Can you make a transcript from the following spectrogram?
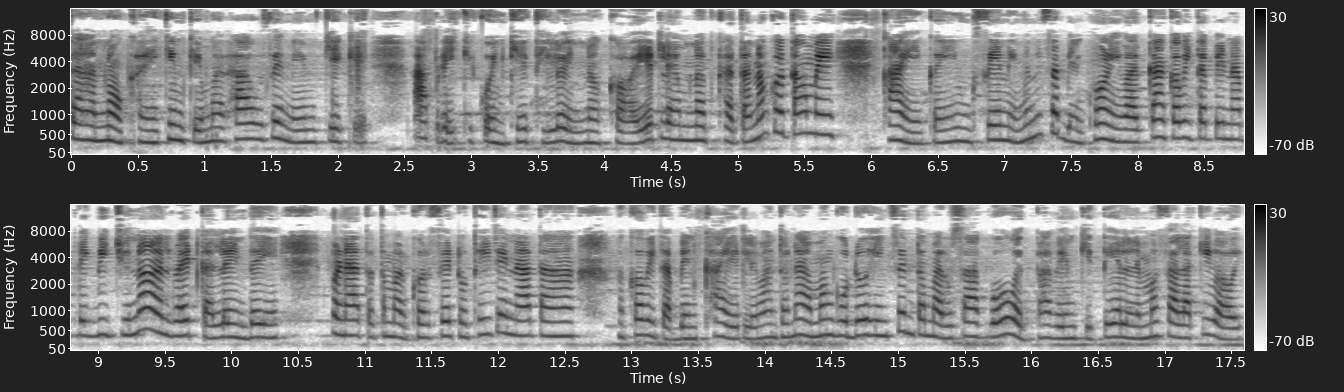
તા ન ખાઈ કેમ કે મારા હાવ એમ કે કે આપણે કે કોઈ ઘેથી લઈને ન ખવાય. એટલે એમ નથી ખાતા. ન ખાતા અમે કાંઈ કંઈ છે નહીં. મને સાહેબ ઘણી વાર કાં કવિતાબેન આપણે બીજું ના વાટકા લઈને દઈએ. પણ આ તો તમારું ઘર સેટું થઈ જાય ને આ તા કવિતા બેન ખાય એટલે વાંધો ના. મંગુ ડોહીન છે ને તમારું શાક બહુ જ ભાવે. એમ કે તેલ ને મસાલા કેવા હોય?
